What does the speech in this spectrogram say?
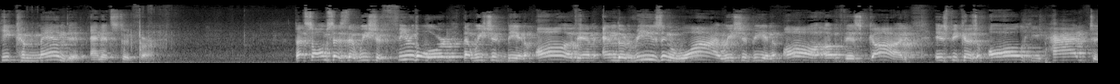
He commanded and it stood firm. That psalm says that we should fear the Lord, that we should be in awe of Him, and the reason why we should be in awe of this God is because all He had to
